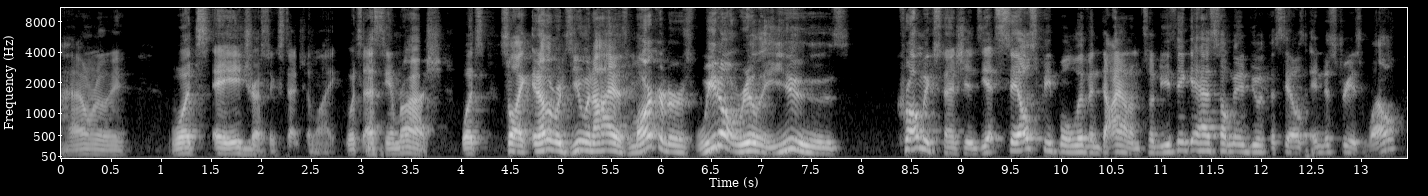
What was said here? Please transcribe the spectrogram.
I don't really. What's Ahrefs extension like? What's SEMrush? What's so like? In other words, you and I as marketers, we don't really use Chrome extensions, yet salespeople live and die on them. So, do you think it has something to do with the sales industry as well?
